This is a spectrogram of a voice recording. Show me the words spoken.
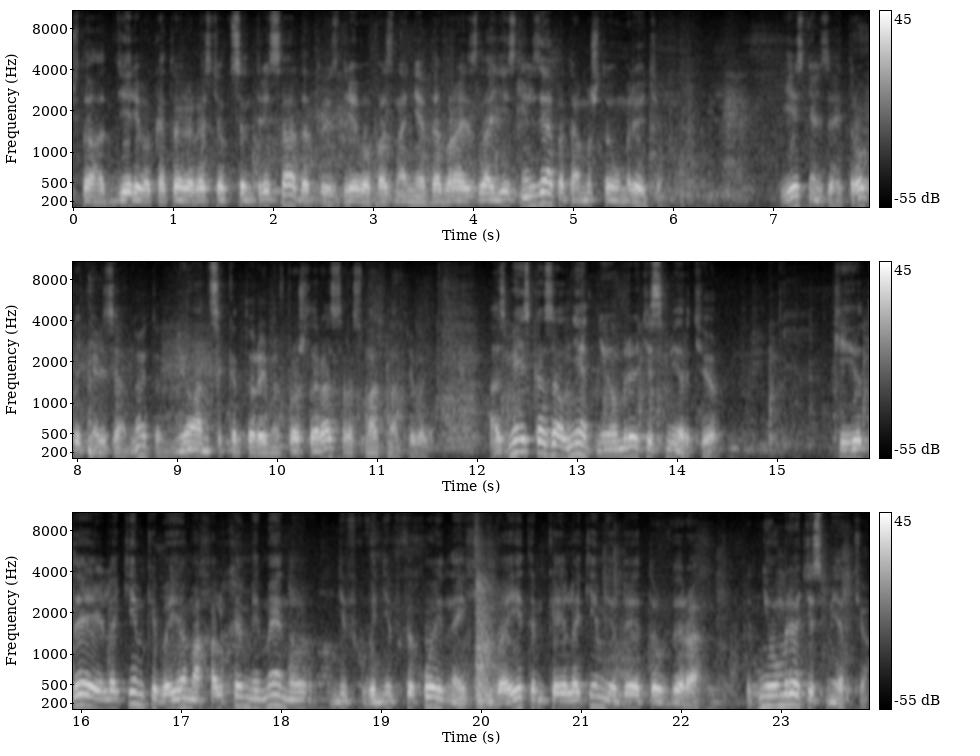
что от дерева, которое растет в центре сада, то есть древо познания добра и зла, есть нельзя, потому что умрете. Есть нельзя и трогать нельзя. Но это нюансы, которые мы в прошлый раз рассматривали. А змей сказал, нет, не умрете смертью. Киюде Элаким кибайом ахалхем мимену невхахой нейхим ваитем каэлаким юде вера. Не умрете смертью.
